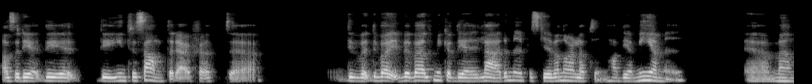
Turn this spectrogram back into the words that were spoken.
Alltså det, det, det är intressant det där för att eh, det, var, det var väldigt mycket av det jag lärde mig på att skriva Norra Latin hade jag med mig. Eh, men,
